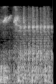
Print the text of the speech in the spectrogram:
That's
